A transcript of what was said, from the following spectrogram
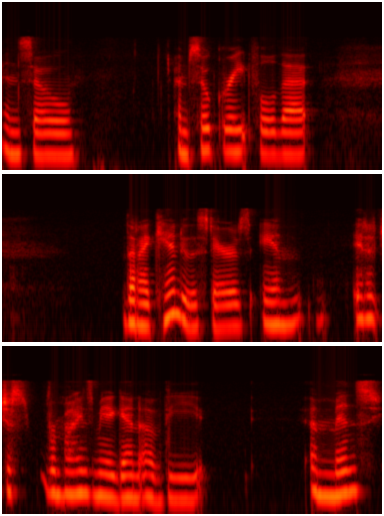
And so I'm so grateful that that I can do the stairs and it just reminds me again of the immense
